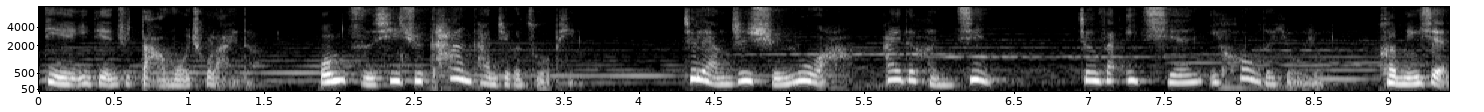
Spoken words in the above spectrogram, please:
点一点去打磨出来的。我们仔细去看看这个作品，这两只驯鹿啊挨得很近，正在一前一后的游泳。很明显，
